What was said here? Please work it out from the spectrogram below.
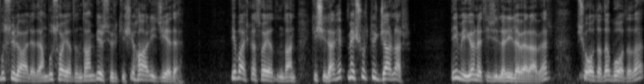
Bu sülaleden, bu soyadından bir sürü kişi hariciyede. Bir başka soyadından kişiler hep meşhur tüccarlar. Değil mi? Yöneticileriyle beraber şu odada bu odada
